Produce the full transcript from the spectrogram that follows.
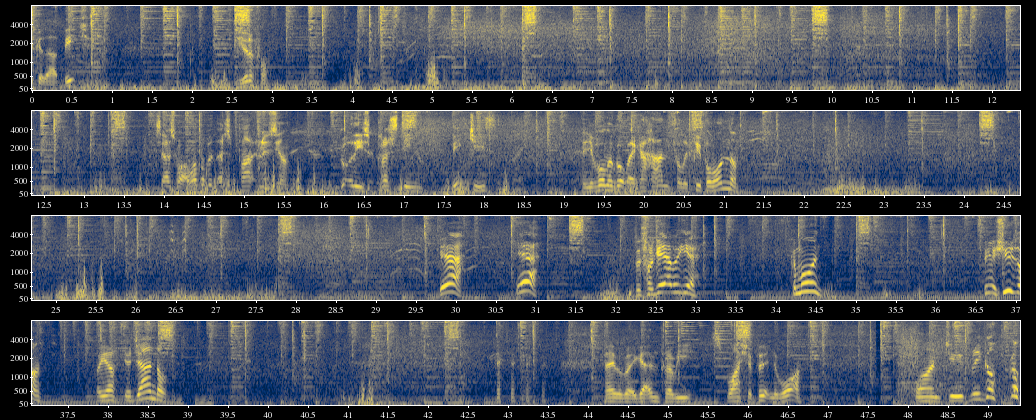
Look at that beach. Beautiful. See, that's what I love about this part of New Zealand. You've got these pristine beaches and you've only got like a handful of people on them. Yeah, yeah. We forget about you. Come on. Put your shoes on. Or your, your jandals. right, we're going to get in for a wee splash of boot in the water. One, two, three, go, go!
